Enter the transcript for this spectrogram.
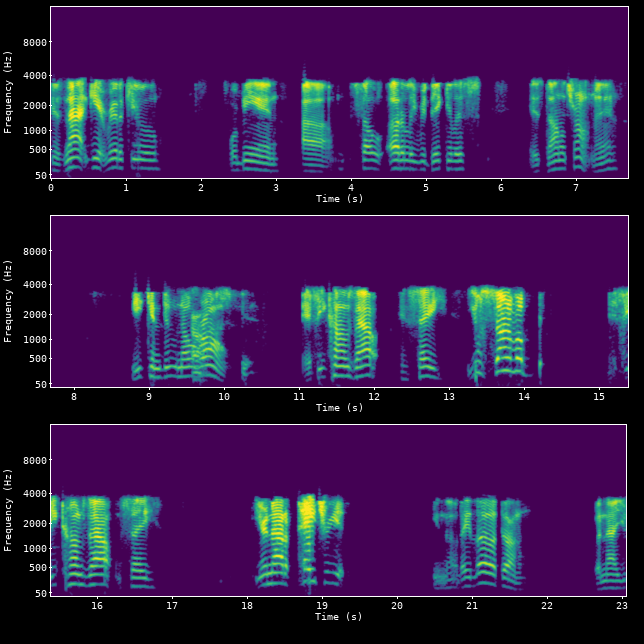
does not get ridiculed for being um, so utterly ridiculous is Donald Trump, man. He can do no Oh, wrong. shit. If he comes out and say, "You son of a," b-" if he comes out and say, "You're not a patriot," you know they love Donald. But now you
